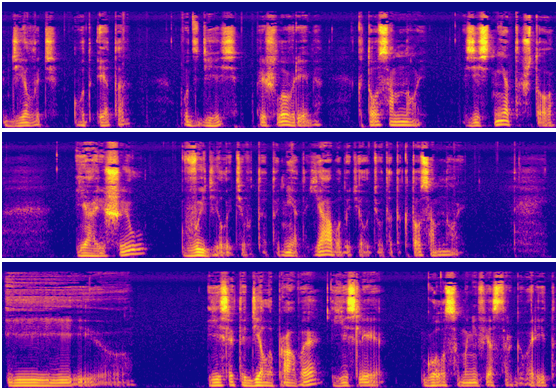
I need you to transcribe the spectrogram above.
делать вот это, вот здесь пришло время. Кто со мной? Здесь нет, что я решил, вы делаете вот это. Нет, я буду делать вот это. Кто со мной? И если это дело правое, если голосом манифестор говорит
